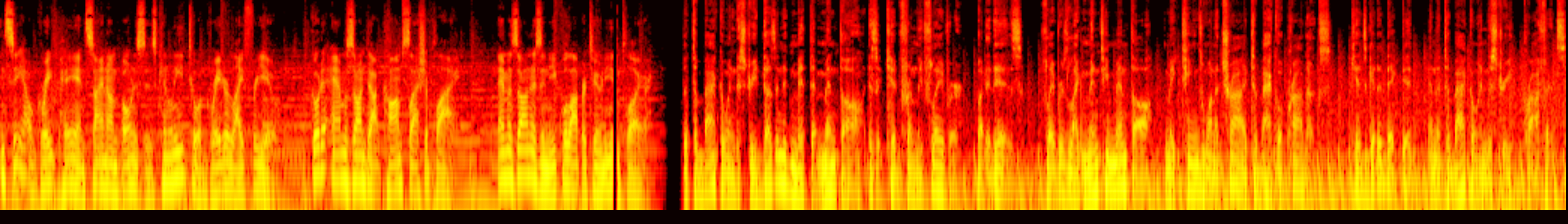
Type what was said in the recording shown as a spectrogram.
and see how great pay and sign on bonuses can lead to a greater life for you. Go to amazon.com slash apply. Amazon is an equal opportunity employer. The tobacco industry doesn't admit that menthol is a kid friendly flavor, but it is. Flavors like minty menthol make teens want to try tobacco products. Kids get addicted, and the tobacco industry profits.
